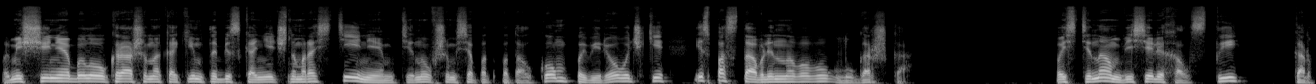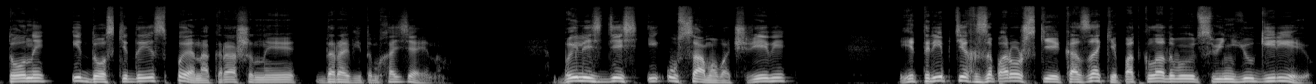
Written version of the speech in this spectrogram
Помещение было украшено каким-то бесконечным растением, тянувшимся под потолком по веревочке из поставленного в углу горшка. По стенам висели холсты, картоны и доски ДСП, накрашенные даровитым хозяином. Были здесь и у самого чреви, и триптих запорожские казаки подкладывают свинью гирею.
